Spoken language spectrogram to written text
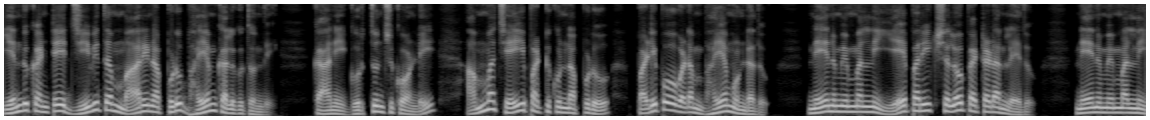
ఎందుకంటే జీవితం మారినప్పుడు భయం కలుగుతుంది. కాని గుర్తుంచుకోండి అమ్మ చేయి పట్టుకున్నప్పుడు పడిపోవడం భయం ఉండదు. నేను మిమ్మల్ని ఏ పరీక్షలో పెట్టడం లేదు. నేను మిమ్మల్ని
